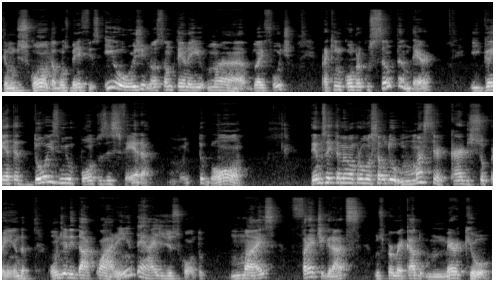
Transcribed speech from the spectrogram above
Tem um desconto, alguns benefícios. E hoje nós estamos tendo aí uma do iFood para quem compra com o Santander e ganha até 2 mil pontos esfera. Muito bom! Temos aí também uma promoção do Mastercard Surpreenda, onde ele dá 40 reais de desconto, mais frete grátis no supermercado Mercure.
